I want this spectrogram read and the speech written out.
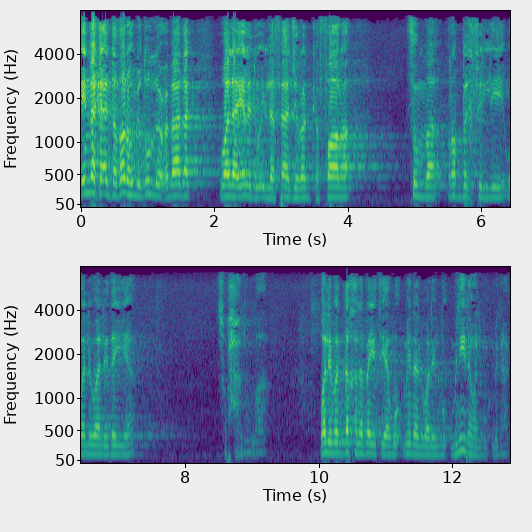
إنك أن تذرهم يضلوا عبادك ولا يلدوا إلا فاجرا كفارا. ثم رب اغفر لي ولوالدي. سبحان الله. ولمن دخل بيتي مؤمنا وللمؤمنين والمؤمنات.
